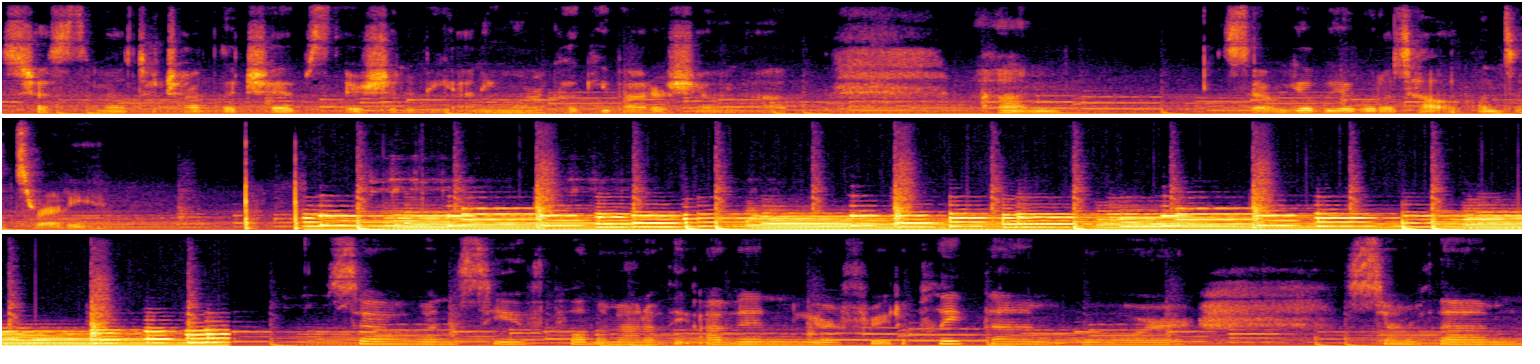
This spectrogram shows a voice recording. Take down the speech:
is just the melted chocolate chips. There shouldn't be any more cookie batter showing up. Um, so you'll be able to tell once it's ready. Once them out of the oven, you're free to plate them or serve them,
